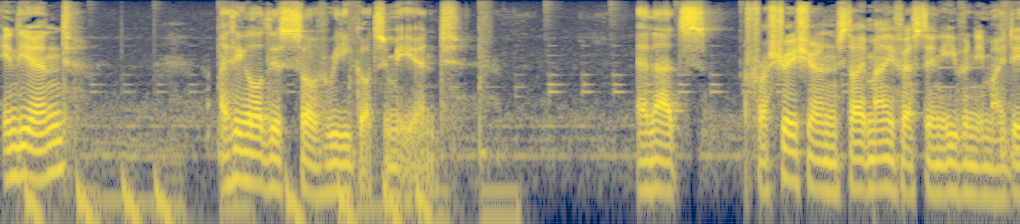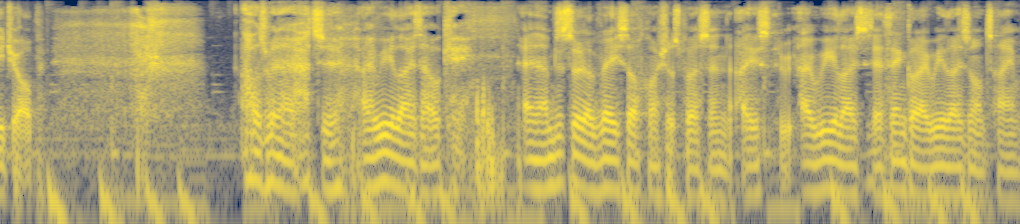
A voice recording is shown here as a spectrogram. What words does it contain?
in the end, I think all this sort of really got to me, and and that's frustration started manifesting even in my day job. I was when I had to, I realized that, okay, and I'm just a very self conscious person. I, I realized it, thank God I realized it on time.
